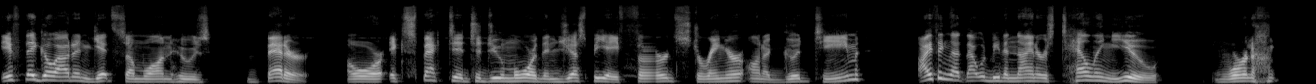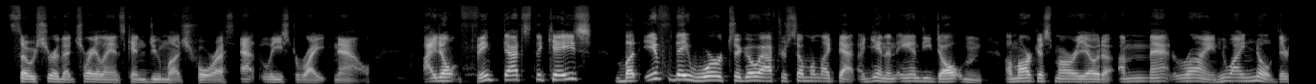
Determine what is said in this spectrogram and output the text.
If they go out and get someone who's better or expected to do more than just be a third stringer on a good team, I think that that would be the Niners telling you we're not so sure that Trey Lance can do much for us, at least right now. I don't think that's the case, but if they were to go after someone like that, again, an Andy Dalton, a Marcus Mariota, a Matt Ryan, who I know they're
